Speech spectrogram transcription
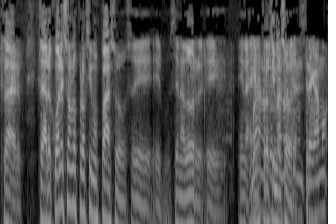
Claro, claro. ¿Cuáles son los próximos pasos, eh, eh senador, eh, en, las próximas horas? Entregamos,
